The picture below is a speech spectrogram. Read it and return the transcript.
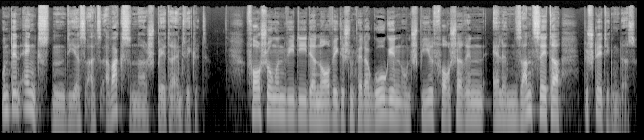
und den Ängsten, die es als Erwachsener später entwickelt. Forschungen wie die der norwegischen Pädagogin und Spielforscherin Ellen Sandseter bestätigen das.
